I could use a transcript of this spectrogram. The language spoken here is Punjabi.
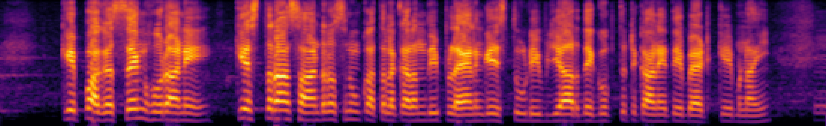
ਕਿ ਭਗਤ ਸਿੰਘ ਹੋਰਾਂ ਨੇ ਕਿਸ ਤਰ੍ਹਾਂ ਸਾਂਡਰਸ ਨੂੰ ਕਤਲ ਕਰਨ ਦੀ ਪਲਾਨ ਇਸ ਤੂੜੀ ਬਾਜ਼ਾਰ ਦੇ ਗੁਪਤ ਟਿਕਾਣੇ ਤੇ ਬੈਠ ਕੇ ਬਣਾਈ?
